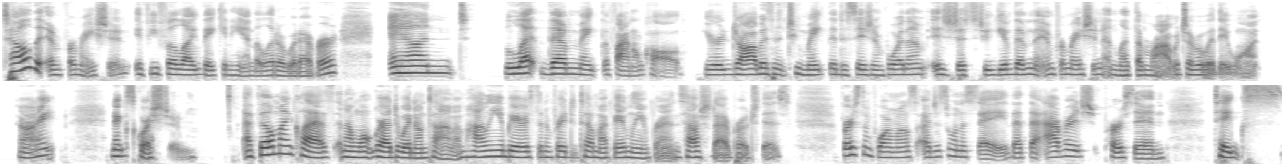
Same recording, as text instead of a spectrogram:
tell the information if you feel like they can handle it or whatever, and let them make the final call. Your job isn't to make the decision for them, it's just to give them the information and let them ride whichever way they want. All right. Next question. I failed my class and I won't graduate on time. I'm highly embarrassed and afraid to tell my family and friends. How should I approach this? First and foremost, I just want to say that the average person takes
